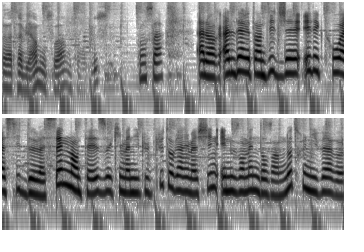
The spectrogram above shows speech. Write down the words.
Ça va très bien, bonsoir, bonsoir à tous. Bonsoir. Alors Alder est un DJ électro-acide de la scène nantaise qui manipule plutôt bien les machines et nous emmène dans un autre univers euh,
